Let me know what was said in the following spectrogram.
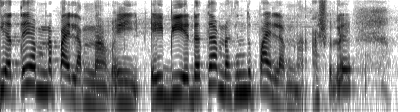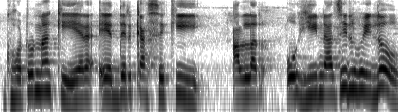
ইয়াতে আমরা পাইলাম না, এই এই বিয়েটাতে আমরা কিন্তু পাইলাম না। আসলে ঘটনা কি এরা এদের কাছে কি আল্লাহর ওহি নাজিল হইল?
